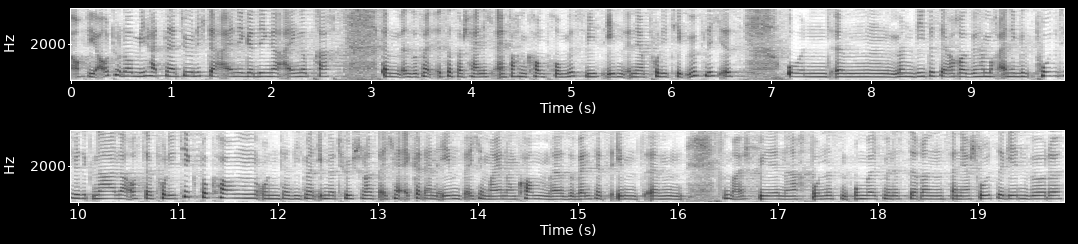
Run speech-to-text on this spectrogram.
auch die Autonomie hat natürlich da einige Dinge eingebracht. Insofern ist das wahrscheinlich einfach ein Kompromiss, wie es eben in der Politik üblich ist. Und man sieht es ja auch, also wir haben auch einige einige positive Signale aus der Politik bekommen und da sieht man eben natürlich schon, aus welcher Ecke dann eben welche Meinungen kommen. Also wenn es jetzt eben ähm, zum Beispiel nach Bundesumweltministerin Svenja Schulze gehen würde,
